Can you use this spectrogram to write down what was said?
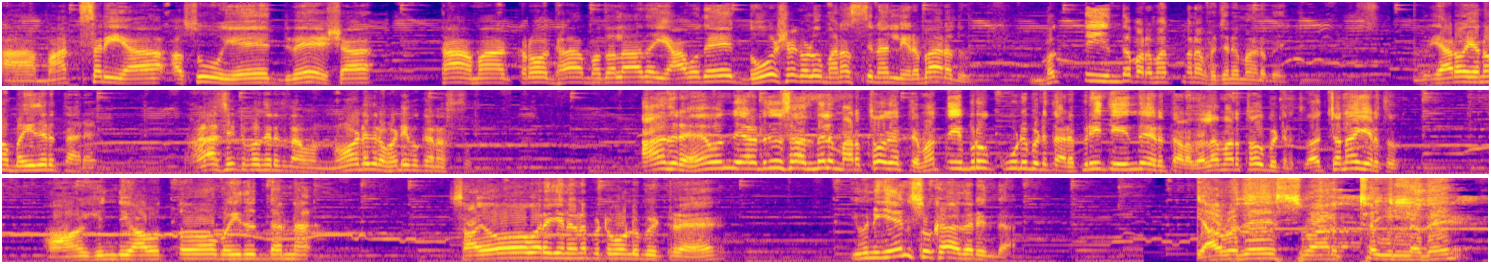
ಆ ಮಾತ್ಸರ್ಯ ಅಸೂಯೆ, ದ್ವೇಷ, ಕಾಮ, ಕ್ರೋಧ ಮೊದಲಾದ ಯಾವುದೇ ದೋಷಗಳು ಮನಸ್ಸಿನಲ್ಲಿರಬಾರದು ಭಕ್ತಿಯಿಂದ ಪರಮಾತ್ಮನ ಭಜನೆ ಮಾಡಬೇಕು. ಯಾರೋ ಏನೋ ಬೈದಿರ್ತಾರೆ. ಬಹಳ ಸಿಟ್ಟು ಬಂದಿರ್ತಾರೆ ಅವನು ನೋಡಿದ್ರೆ ಹೊಡಿಬೇಕು ಅನಿಸ್ತದೆ ಆದ್ರೆ ಒಂದ್ ಎರಡು ದಿವಸ ಆದ್ಮೇಲೆ ಮರ್ತೋಗತ್ತೆ ಮತ್ತೆ ಇಬ್ರು ಕೂಡಿ ಬಿಡ್ತಾರೆ ಪ್ರೀತಿಯಿಂದ ಇರ್ತಾರೆ ಅದೆಲ್ಲ ಮರ್ತೋಗ್ಬಿಟ್ಟಿರ್ತದೆ ಅದು ಚೆನ್ನಾಗಿರ್ತದೆ. ಆ ಹಿಂದೆ ಯಾವತ್ತೋ ಬೈದದ್ದನ್ನ ಸಾಯೋವರೆಗೆ ನೆನಪಿಟ್ಟುಕೊಂಡು ಬಿಟ್ರೆ ಇವನಿಗೇನ್ ಸುಖ ಅದರಿಂದ? ಯಾವುದೇ ಸ್ವಾರ್ಥ ಇಲ್ಲದೆ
